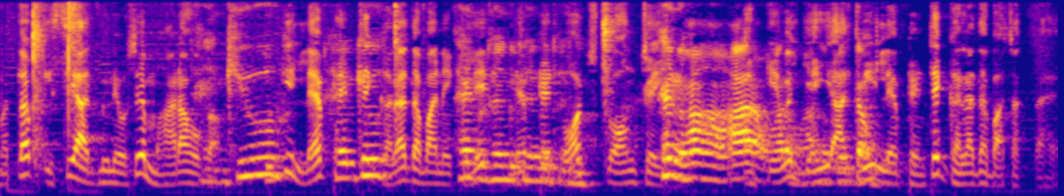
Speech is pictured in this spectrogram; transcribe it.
मतलब इसी आदमी ने उसे मारा होगा। क्योंकि लेफ़्ट हैंड से गला दबाने के लिए लेफ़्ट हैंड बहुत स्ट्रॉन्ग चाहिए। हाँ, हाँ, और केवल यही आदमी लेफ़्ट हैंड से गला दबा सकता है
